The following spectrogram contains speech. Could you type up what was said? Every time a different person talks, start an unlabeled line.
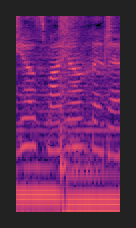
here's my elevator.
